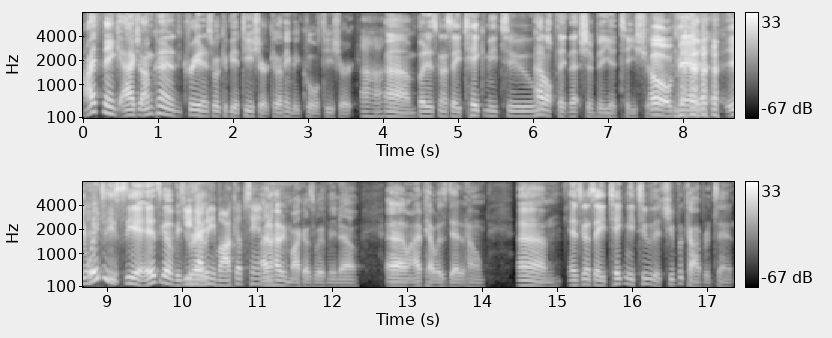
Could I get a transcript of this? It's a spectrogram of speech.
I think actually I'm kind of creating it so it could be a T-shirt because I think it'd be a cool T-shirt. Uh-huh. Um, but it's gonna say "Take me to." I don't think that should be a T-shirt. Oh man, wait till you see it. It's gonna be. Do you great. have any mock-ups handy? I don't have any mock-ups with me. No, uh, my iPad was dead at home. Um, and it's gonna say "Take me to the Chupacabra tent,"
